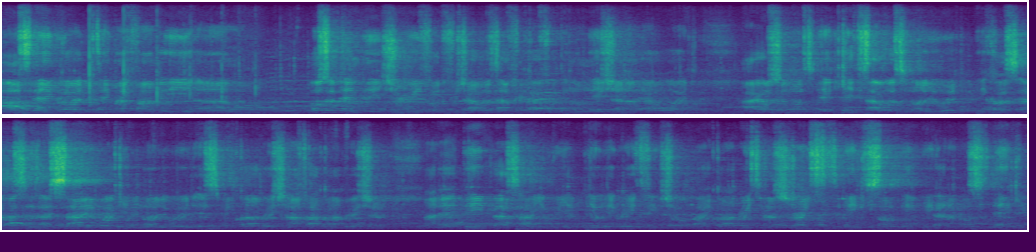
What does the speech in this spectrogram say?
I also thank God, thank my family, um, also thank the jury the Future Awards Africa for the nomination and the award. I also want to dedicate this award to Nollywood because ever since I started working in Nollywood, it's been collaboration after collaboration. And I think that's how you really build a great future by collaborating and strengths to make something bigger than us. Thank you.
